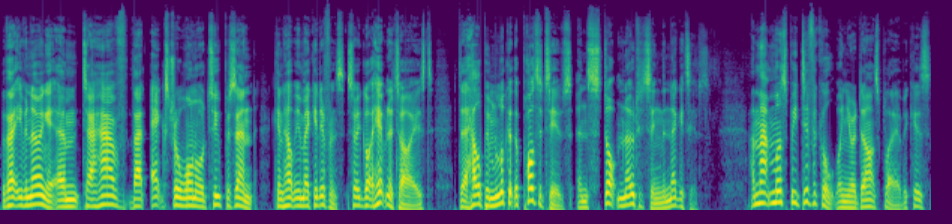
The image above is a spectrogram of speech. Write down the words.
Without even knowing it, um, to have that extra one or two percent can help you make a difference. So he got hypnotized to help him look at the positives and stop noticing the negatives. And that must be difficult when you're a darts player because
